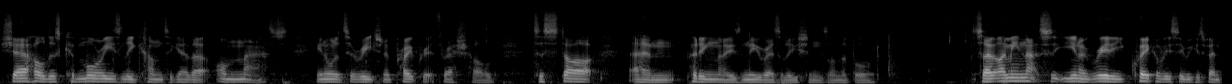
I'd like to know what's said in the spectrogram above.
shareholders can more easily come together en masse in order to reach an appropriate threshold to start um, putting those new resolutions on the board. So, I mean, that's, you know, really quick. Obviously, we could spend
